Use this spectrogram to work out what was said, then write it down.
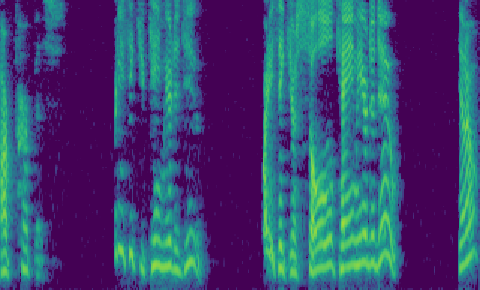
Our purpose. What do you think you came here to do? What do you think your soul came here to do? You know,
